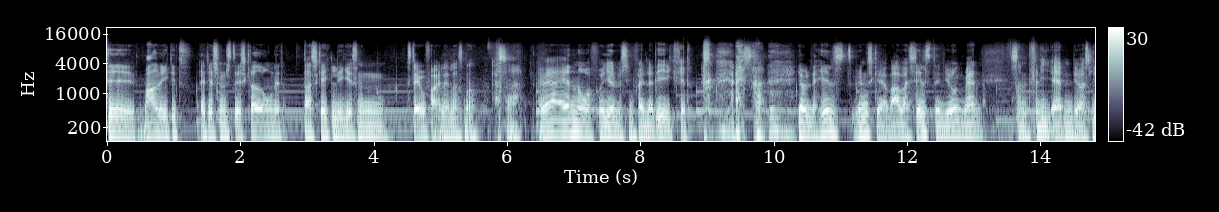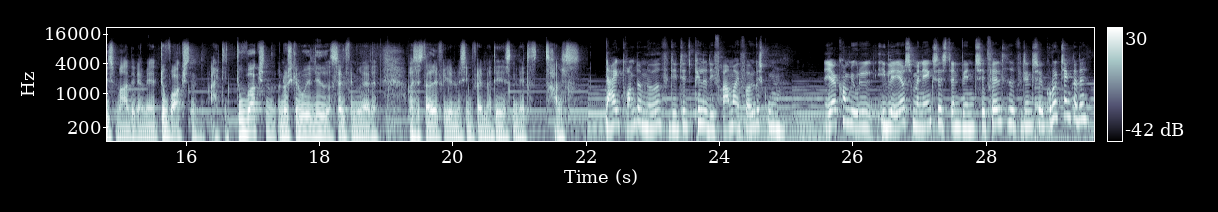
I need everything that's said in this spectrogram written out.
Det er meget vigtigt, at jeg synes, det er skrevet ordentligt. Der skal ikke ligge sådan nogle stavefejl eller sådan noget. Altså, at være 18 år få hjælp af sine forældre, det er ikke fedt. altså, jeg ville da helst ønske, at jeg bare var selvstændig ung mand. Sådan, fordi 18, det er også lige så meget det der med, at du er voksen. Ej, det, du er voksen, og nu skal du ud i livet og selv finde ud af det. Og så stadig få hjælp af sine forældre, det er sådan lidt træls. jeg har ikke drømt om noget, fordi det pillede de fra mig i folkeskolen. Jeg kom jo i lære som en eksistentent ved en tilfældighed, fordi den siger, kunne du ikke tænke dig det?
